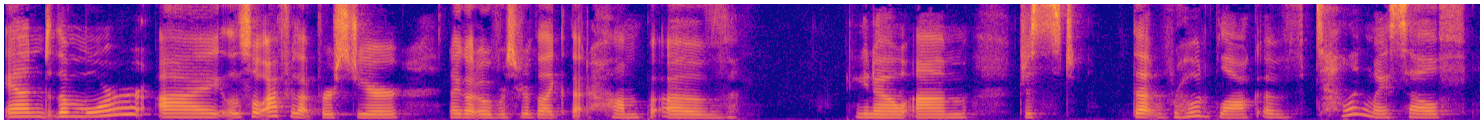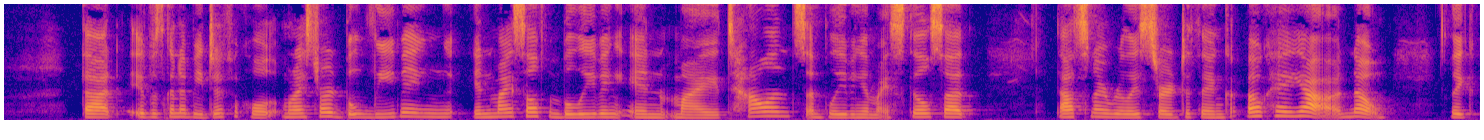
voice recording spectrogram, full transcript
And the more I, so after that first year, I got over sort of like that hump of, you know, um, just that roadblock of telling myself that it was going to be difficult when I started believing in myself and believing in my talents and believing in my skill set. That's when I really started to think, okay, yeah, no, like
